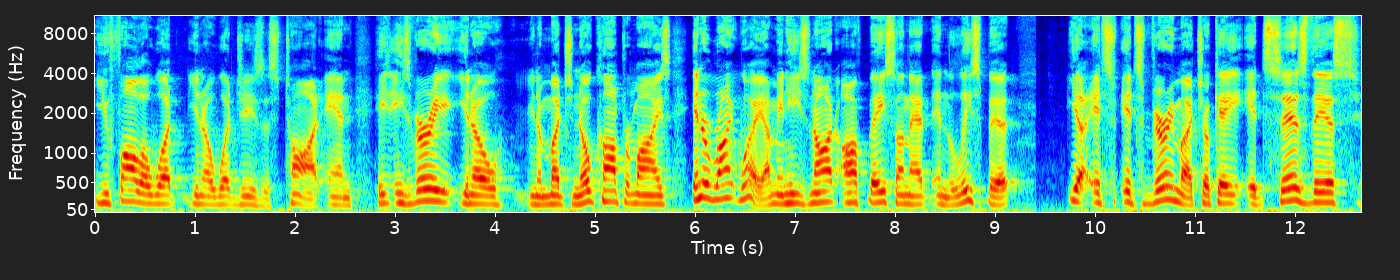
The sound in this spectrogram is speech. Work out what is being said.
you follow what you know what Jesus taught, and he, he's very you know you know much no compromise in a right way. I mean, he's not off base on that in the least bit. Yeah, it's it's very much okay. It says this,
